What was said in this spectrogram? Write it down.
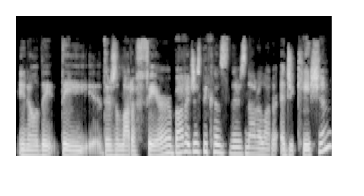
you know, they, they, there's a lot of fear about it just because there's not a lot of education.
